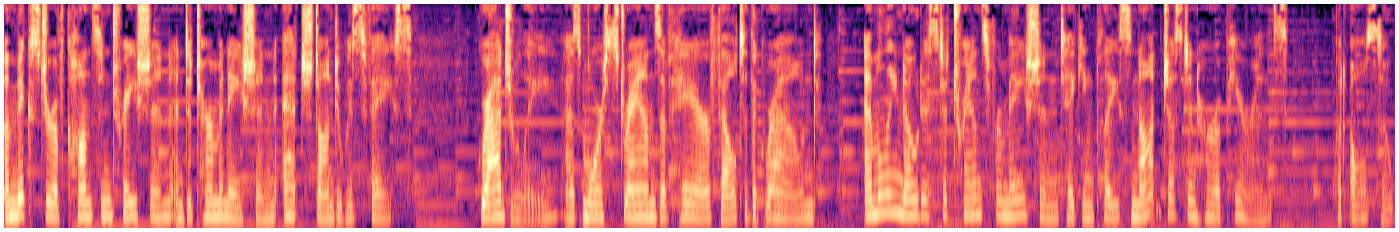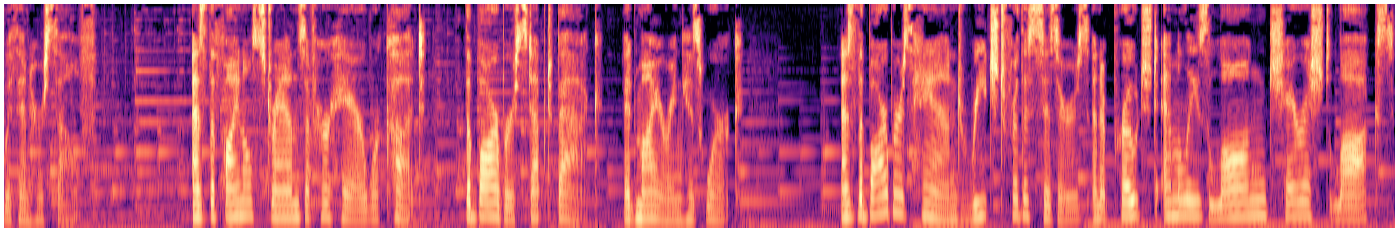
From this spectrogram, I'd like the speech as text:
a mixture of concentration and determination etched onto his face. Gradually, as more strands of hair fell to the ground, Emily noticed a transformation taking place not just in her appearance, but also within herself. As the final strands of her hair were cut, the barber stepped back, admiring his work. As the barber's hand reached for the scissors and approached Emily's long, cherished locks,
